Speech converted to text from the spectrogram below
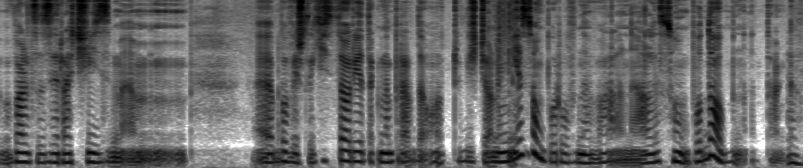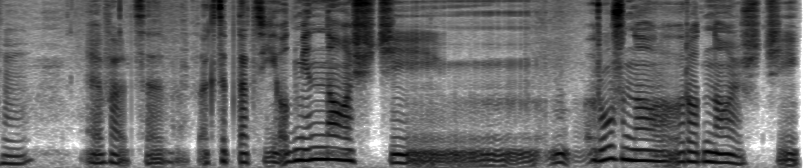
walce z rasizmem, e, bo wiesz, te historie tak naprawdę oczywiście one nie są porównywalne, ale są podobne, tak. Mhm. E, walce w akceptacji odmienności, różnorodności,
